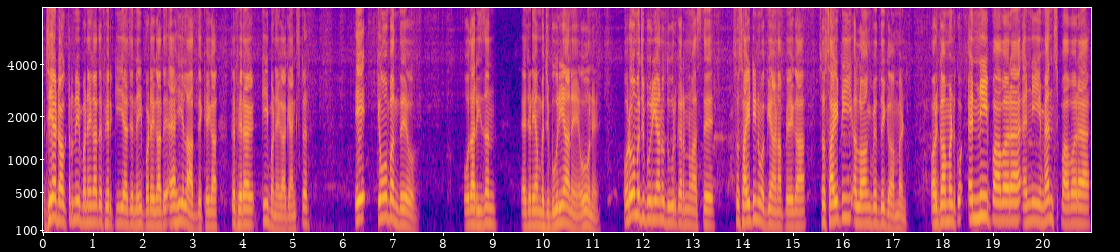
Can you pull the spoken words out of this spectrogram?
ਜੇ ਇਹ ਡਾਕਟਰ ਨਹੀਂ ਬਣੇਗਾ ਤੇ ਫਿਰ ਕੀ ਹੈ? ਜੇ ਨਹੀਂ ਪੜੇਗਾ ਤੇ ਇਹੀ ਹਾਲਾਤ ਦੇਖੇਗਾ ਤੇ ਫਿਰ ਇਹ ਕੀ ਬਣੇਗਾ, ਗੈਂਗਸਟਰ? ਇਹ ਕਿਉਂ ਬੰਦੇ ਹੋ? ਉਹਦਾ ਰੀਜ਼ਨ ਇਹ ਜਿਹੜੀਆਂ ਮਜਬੂਰੀਆਂ ਨੇ, ਉਹ ਨੇ। ਔਰ ਉਹ ਮਜਬੂਰੀਆਂ ਨੂੰ ਦੂਰ ਕਰਨ ਵਾਸਤੇ ਸੋਸਾਇਟੀ ਨੂੰ ਅੱਗੇ ਆਣਾ ਪਏਗਾ। Society along with the government ਔਰ ਗਵਰਨਮੈਂਟ ਕੋ ਇੰਨੀ ਪਾਵਰ ਹੈ, ਇੰਨੀ ਇਮੈਂਸ ਪਾਵਰ ਹੈ,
